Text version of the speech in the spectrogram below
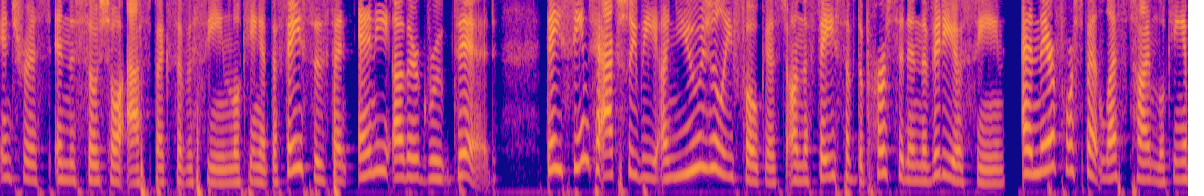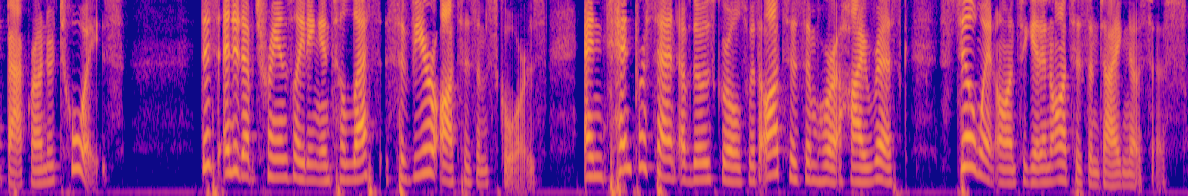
interest in the social aspects of a scene looking at the faces than any other group did. They seemed to actually be unusually focused on the face of the person in the video scene and therefore spent less time looking at background or toys. This ended up translating into less severe autism scores, and 10% of those girls with autism who are at high risk still went on to get an autism diagnosis.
